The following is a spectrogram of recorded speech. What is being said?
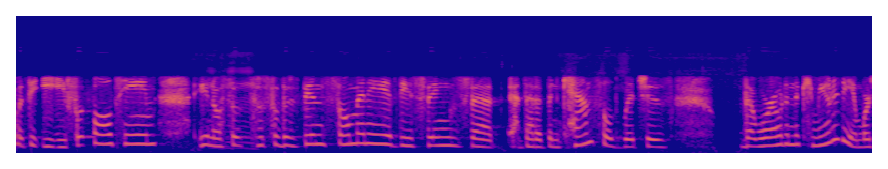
with the EE football team, you know, so, mm-hmm. so so there's been so many of these things that that have been canceled, which is that we're out in the community and we're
